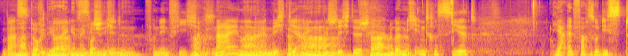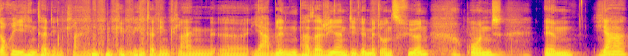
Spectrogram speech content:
was ah, doch, über, von, Geschichte. Den, von den Viechern. So, nein, nein, nein, nicht die eigene ah, Geschichte. Schade. Aber mich interessiert ja einfach so die Story hinter den kleinen, hinter den kleinen, äh, ja, blinden Passagieren, die wir mit uns führen. Und ähm, ja,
